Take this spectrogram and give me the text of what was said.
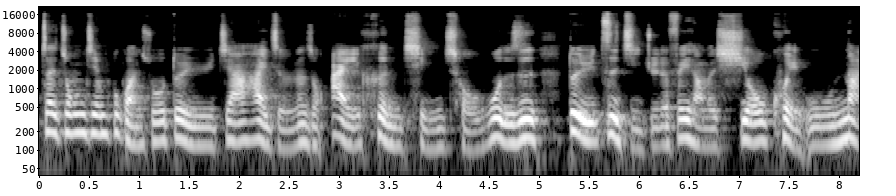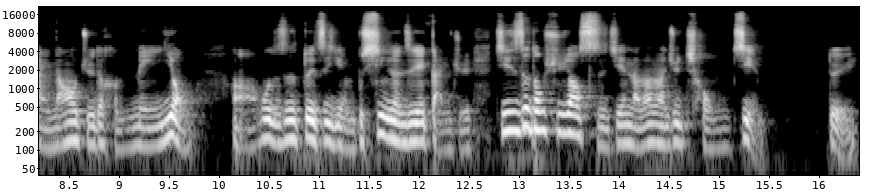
在中间，不管说对于加害者的那种爱恨情仇，或者是对于自己觉得非常的羞愧、无奈，然后觉得很没用啊，或者是对自己很不信任这些感觉，其实这都需要时间来慢慢去重建。对，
